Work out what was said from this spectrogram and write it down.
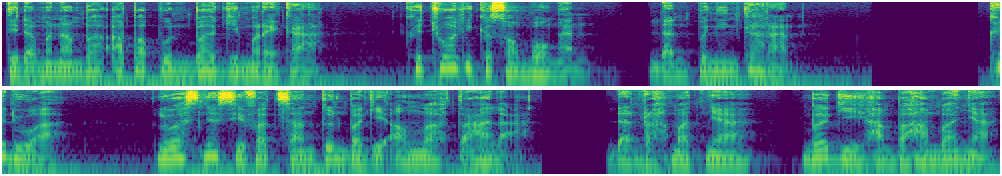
tidak menambah apa pun bagi mereka kecuali kesombongan dan pengingkaran. Kedua, luasnya sifat santun bagi Allah Ta'ala dan rahmatnya bagi hamba-hambanya,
